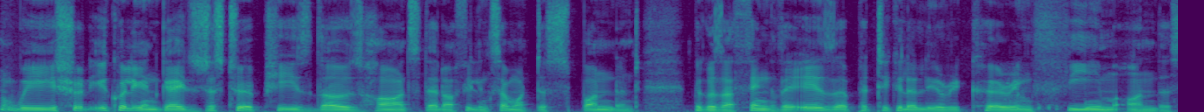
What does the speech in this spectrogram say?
we should equally engage just to appease those hearts that are feeling somewhat despondent, because I think there is a particularly recurring theme on this.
